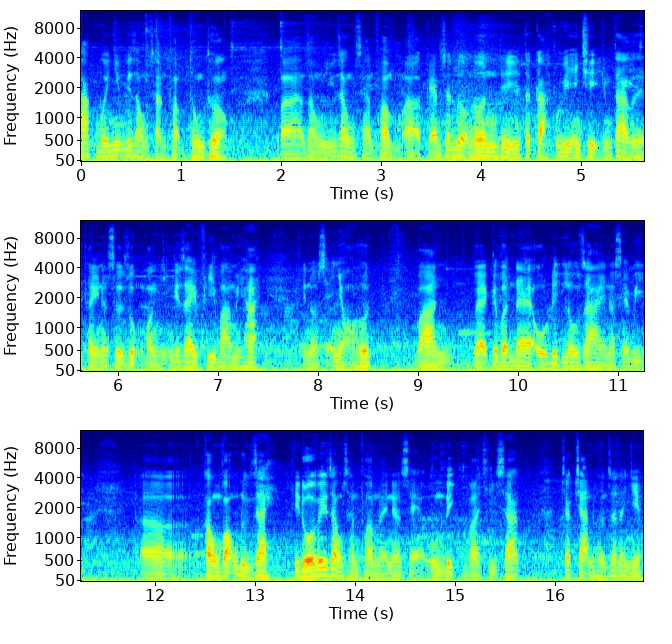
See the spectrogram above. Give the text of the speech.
khác với những cái dòng sản phẩm thông thường. Và dòng những dòng sản phẩm uh, kém chất lượng hơn thì tất cả quý vị anh chị chúng ta có thể thấy nó sử dụng bằng những cái dây phi 32 thì nó sẽ nhỏ hơn. Và về cái vấn đề ổn định lâu dài nó sẽ bị uh, cong võng đường dây. Thì đối với dòng sản phẩm này nó sẽ ổn định và chính xác chắc chắn hơn rất là nhiều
